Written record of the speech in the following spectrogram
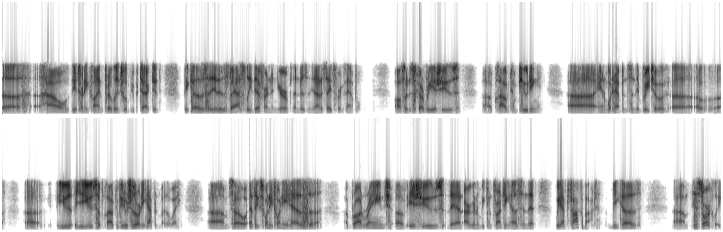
how the attorney-client privilege will be protected, because it is vastly different in Europe than it is in the United States, for example. Also, discovery issues, cloud computing, and what happens in the breach of, of uh, use of cloud computing, which has already happened, by the way. Um, so Ethics 2020 has a broad range of issues that are going to be confronting us and that we have to talk about because um, historically,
